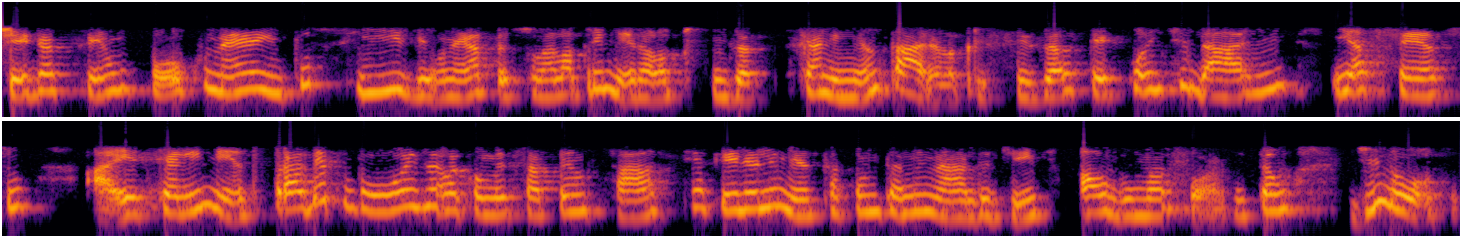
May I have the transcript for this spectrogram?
chega a ser um pouco, né, impossível, né? A pessoa, ela primeiro, ela precisa se alimentar, ela precisa ter quantidade e acesso a esse alimento, para depois ela começar a pensar se aquele alimento está contaminado de alguma forma. Então, de novo,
